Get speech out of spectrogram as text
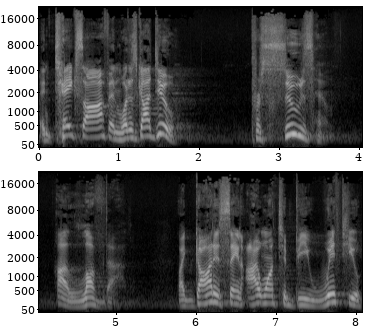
and takes off, and what does God do? Pursues him. I love that. Like God is saying, I want to be with you.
